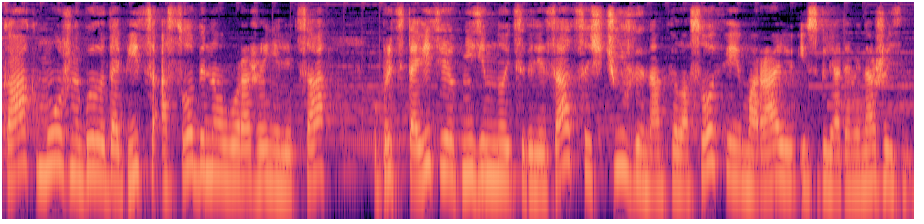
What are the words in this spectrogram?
Как можно было добиться особенного выражения лица у представителя внеземной цивилизации с чуждой нам философией, моралью и взглядами на жизнь?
